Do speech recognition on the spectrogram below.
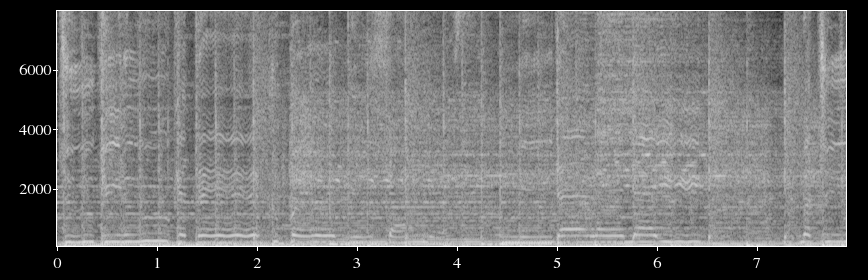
突き抜けてく便利さ乱れない街。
